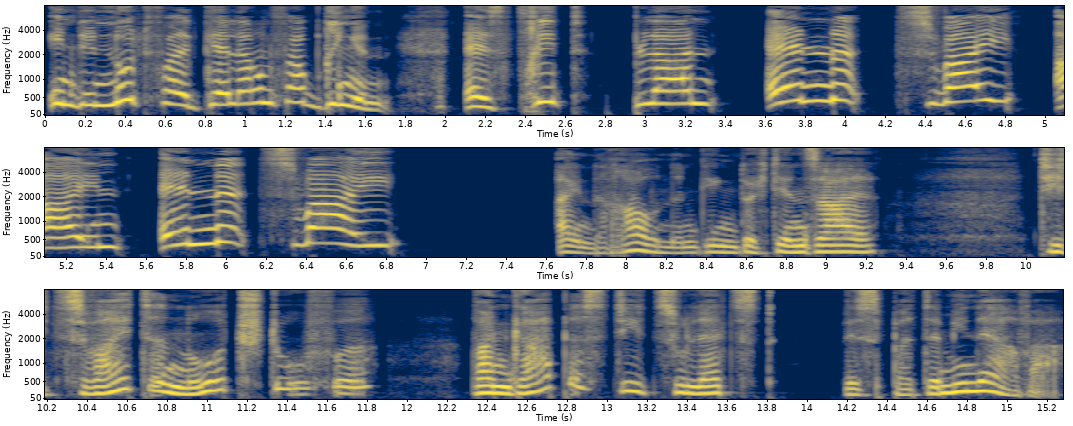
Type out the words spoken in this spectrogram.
in den Notfallkellern verbringen. Es tritt Plan N2 ein. N2. Ein Raunen ging durch den Saal. Die zweite Notstufe? Wann gab es die zuletzt? wisperte Minerva,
